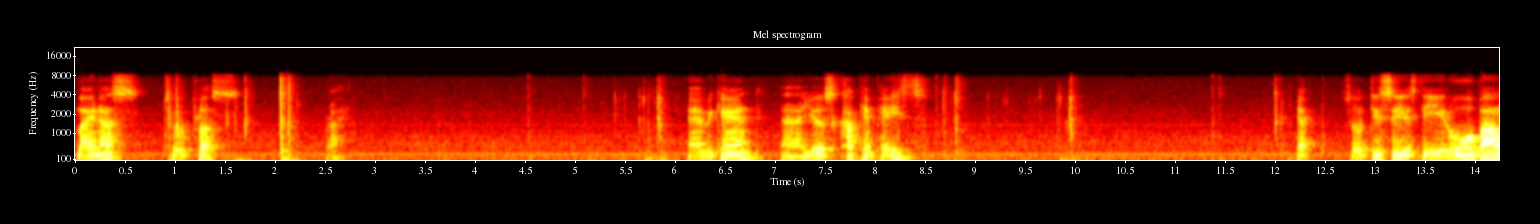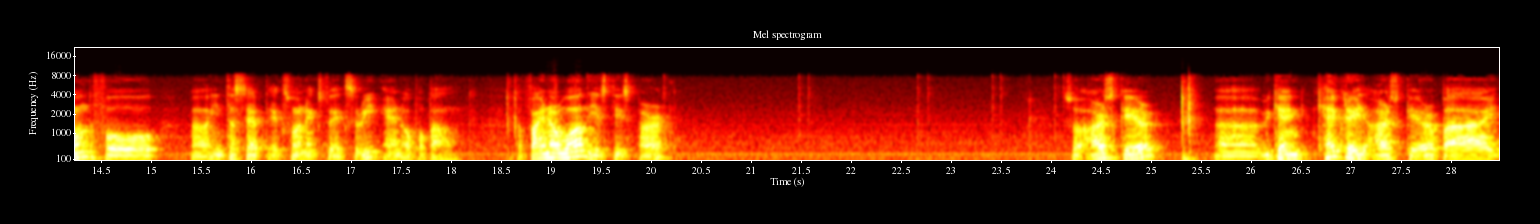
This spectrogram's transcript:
minus to plus right and we can uh, use copy and paste yep so this is the lower bound for uh, intercept x1 x2 x3 and upper bound the final one is this part so r square uh, we can calculate r square by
